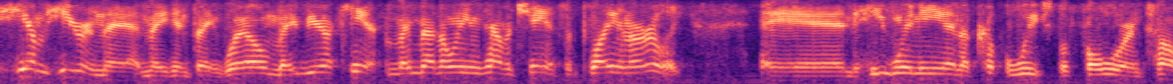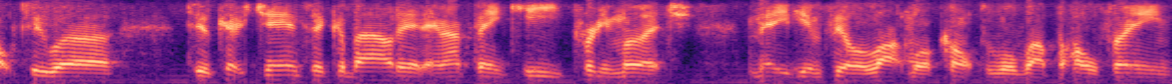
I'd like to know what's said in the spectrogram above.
him hearing that made him think, well, maybe I can't. Maybe I don't even have a chance of playing early. And he went in a couple weeks before and talked to uh, to Coach Jancek about it. And I think he pretty much made him feel a lot more comfortable about the whole thing.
